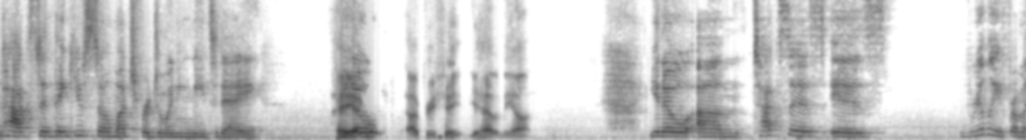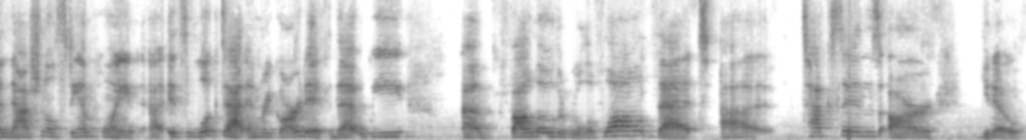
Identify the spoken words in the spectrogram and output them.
Paxton, thank you so much for joining me today. Hey, you know, I, I, appreciate you having me on. You know, um, Texas is really, from a national standpoint, uh, it's looked at and regarded that we um, follow the rule of law, that uh, Texans are, you know,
